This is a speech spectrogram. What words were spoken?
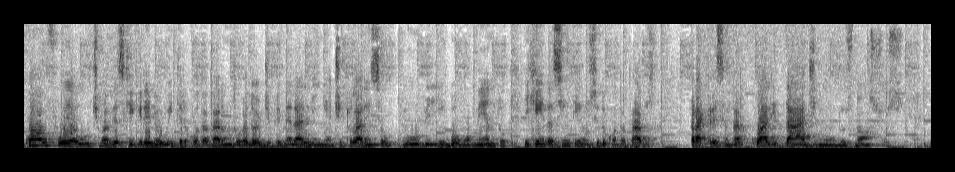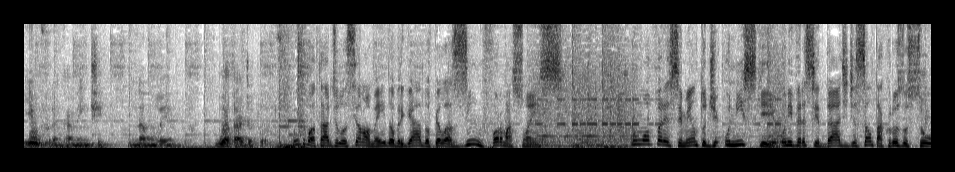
qual foi a última vez que Grêmio ou Inter contrataram um jogador de primeira linha, titular em seu clube, em bom momento e que ainda assim tenham sido contratados para acrescentar qualidade em um dos nossos? Eu, francamente, não lembro. Boa tarde a todos. Muito boa tarde, Luciano Almeida. Obrigado pelas informações. Um oferecimento de Unisque, Universidade de Santa Cruz do Sul,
